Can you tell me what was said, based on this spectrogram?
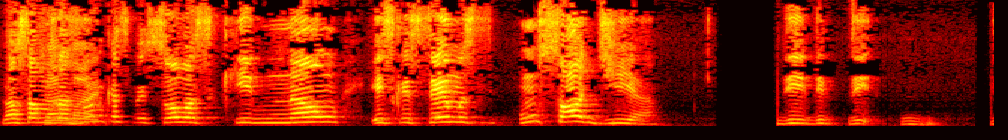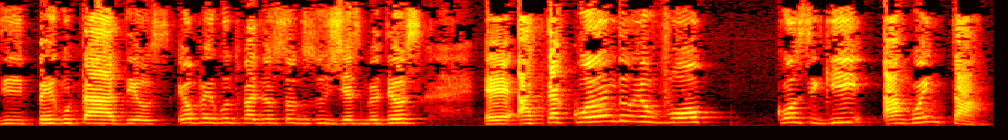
Nós somos Jamais. as únicas pessoas que não esquecemos um só dia de, de, de, de perguntar a Deus. Eu pergunto para Deus todos os dias, meu Deus, é, até quando eu vou conseguir aguentar?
